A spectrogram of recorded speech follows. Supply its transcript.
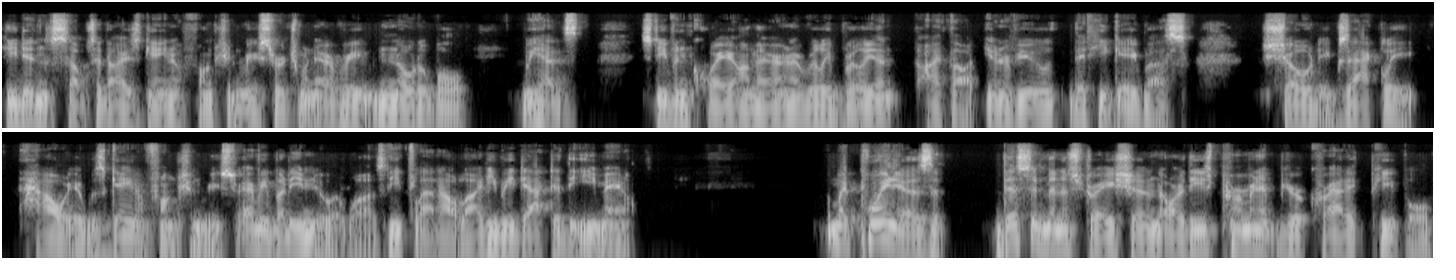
he didn't subsidize gain of function research when every notable, we had Steven Quay on there and a really brilliant, I thought, interview that he gave us showed exactly how it was gain of function research. Everybody knew it was. He flat out lied. He redacted the email. But my point is that this administration or these permanent bureaucratic people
